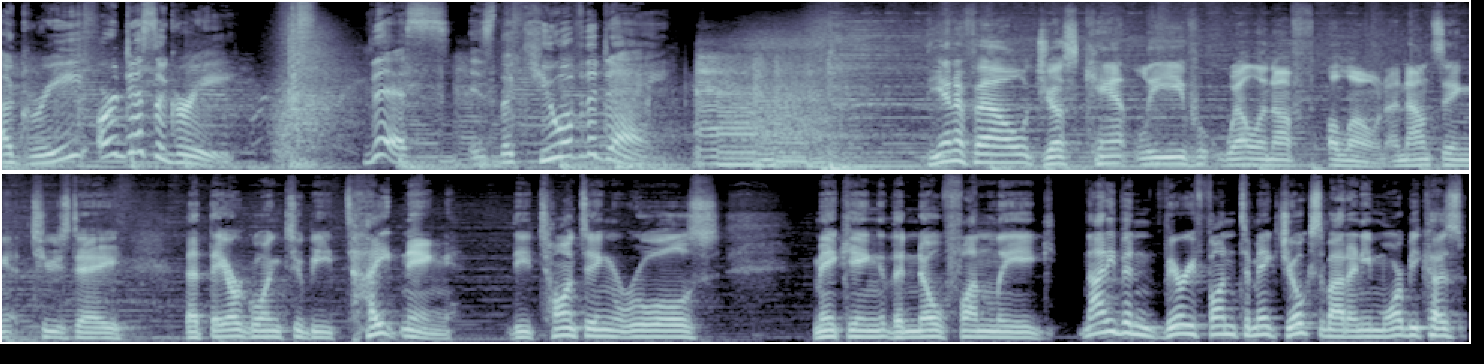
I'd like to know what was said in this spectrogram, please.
Agree or disagree? This is the cue of the day. The NFL just can't leave well enough alone, announcing Tuesday that they are going to be tightening the taunting rules, making the no fun league not even very fun to make jokes about anymore because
